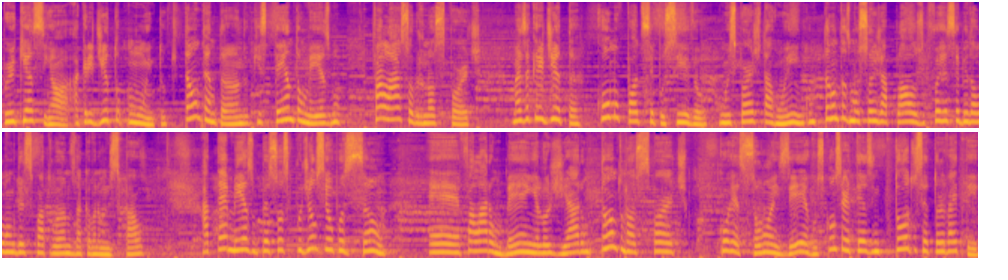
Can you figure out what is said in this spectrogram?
Porque assim, ó, acredito muito que estão tentando, que tentam mesmo falar sobre o nosso esporte. Mas acredita, como pode ser possível um esporte estar tá ruim com tantas moções de aplauso que foi recebido ao longo desses quatro anos na Câmara Municipal? Até mesmo pessoas que podiam ser oposição é, falaram bem, elogiaram tanto o nosso esporte. Correções, erros, com certeza em todo o setor vai ter.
